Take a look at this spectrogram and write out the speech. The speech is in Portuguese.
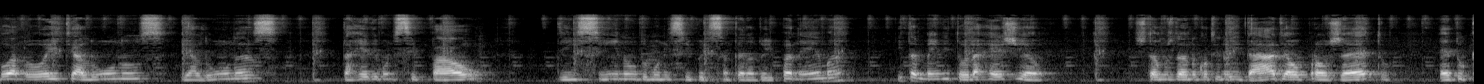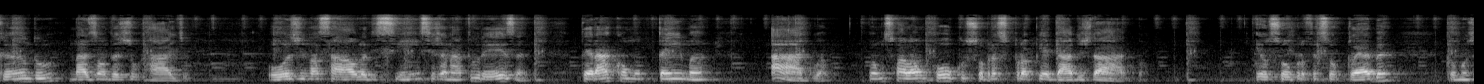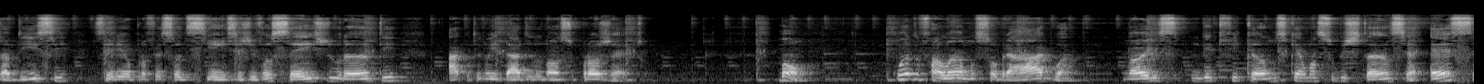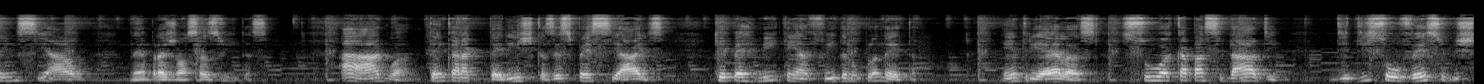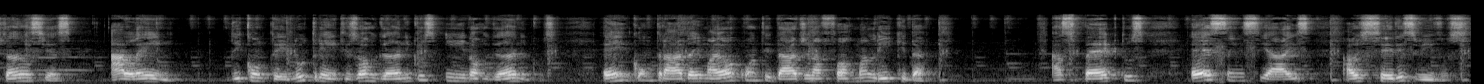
Boa noite, alunos e alunas da rede municipal de ensino do município de Santana do Ipanema e também de toda a região. Estamos dando continuidade ao projeto Educando nas Ondas do Rádio. Hoje, nossa aula de Ciências da Natureza terá como tema a água. Vamos falar um pouco sobre as propriedades da água. Eu sou o professor Kleber, como já disse, serei o professor de ciências de vocês durante a continuidade do nosso projeto. Bom, quando falamos sobre a água, nós identificamos que é uma substância essencial né, para as nossas vidas. A água tem características especiais que permitem a vida no planeta. Entre elas, sua capacidade de dissolver substâncias, além de conter nutrientes orgânicos e inorgânicos, é encontrada em maior quantidade na forma líquida. Aspectos essenciais aos seres vivos.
